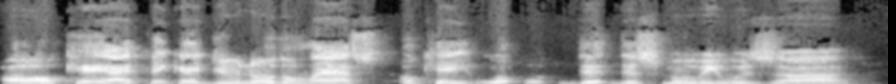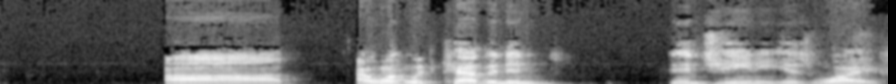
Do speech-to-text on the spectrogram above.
Oh, okay. I think I do know the last. Okay, what, th- this movie was. Uh, uh, I went with Kevin and and Jeannie, his wife.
